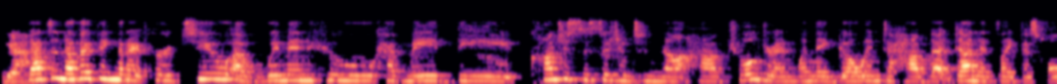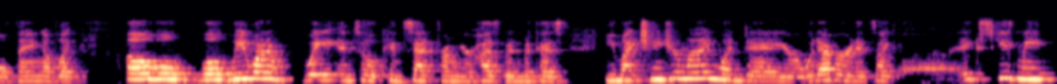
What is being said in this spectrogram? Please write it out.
yeah that's another thing that i've heard too of women who have made the conscious decision to not have children when they go in to have that done it's like this whole thing of like oh well well we want to wait until consent from your husband because you might change your mind one day or whatever and it's like uh, excuse me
